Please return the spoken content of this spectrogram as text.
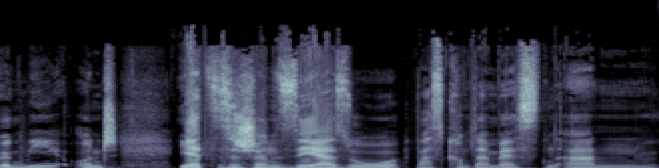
irgendwie. Und jetzt ist es schon sehr so, was kommt am besten an?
